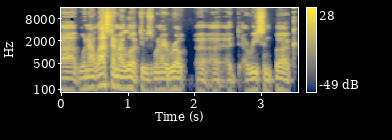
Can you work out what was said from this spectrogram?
uh, when I, last time I looked, it was when I wrote a, a, a recent book,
